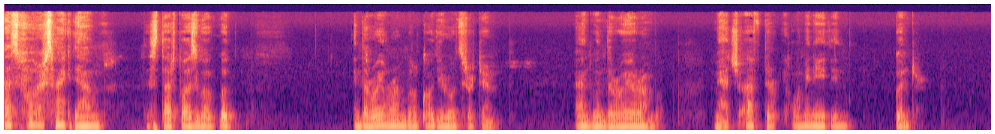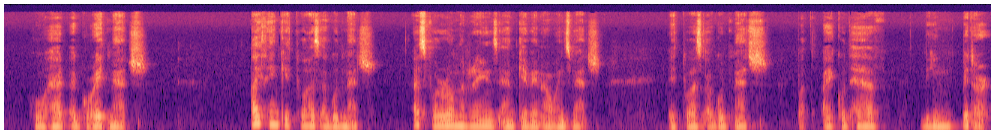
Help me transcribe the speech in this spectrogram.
As for SmackDown, the start was good. In the Royal Rumble, Cody Rhodes returned and won the Royal Rumble match after eliminating Gunther, who had a great match. I think it was a good match. As for Roman Reigns and Kevin Owens match, it was a good match, but I could have been better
